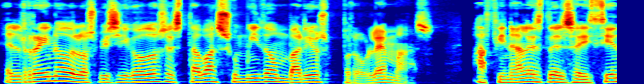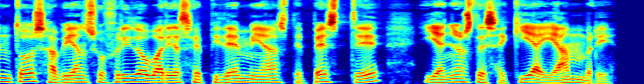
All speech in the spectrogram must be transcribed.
el reino de los visigodos estaba sumido en varios problemas. A finales del 600 habían sufrido varias epidemias de peste y años de sequía y hambre,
